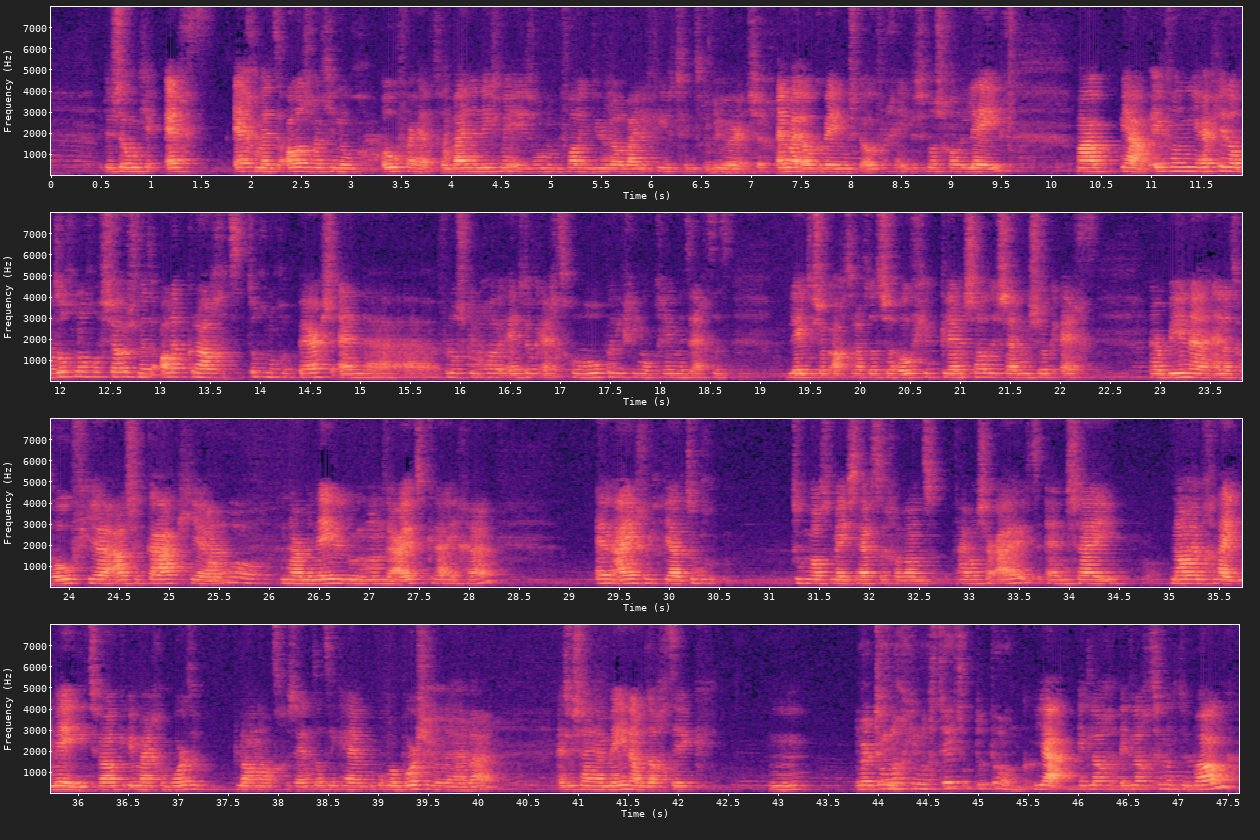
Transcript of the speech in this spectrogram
Dus dan moet je echt, echt met alles wat je nog over hebt, wat bijna niks meer is, want mijn bevalling duurde al bijna 24 uur. En bij elke week moest ik overgeven, dus ik was gewoon leeg. Maar ja, op een of andere manier heb je dat toch nog of zo. Dus met alle kracht toch nog gepers. En de uh, verloskundige heeft ook echt geholpen. Die ging op een gegeven moment echt, het bleek dus ook achteraf dat zijn hoofdje klem zat. Dus zij moest ook echt naar binnen en dat hoofdje aan zijn kaakje oh. naar beneden doen om hem eruit te krijgen. En eigenlijk, ja, toen, toen was het meest heftige, want hij was eruit en zij nam hem gelijk mee. Terwijl ik in mijn geboorteplan had gezet dat ik hem op mijn borstje wilde hebben. En toen zij hem meenam, dacht ik. Hm, maar toen lag je nog steeds op de bank? Ja, ik lag, ik lag toen op de bank.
